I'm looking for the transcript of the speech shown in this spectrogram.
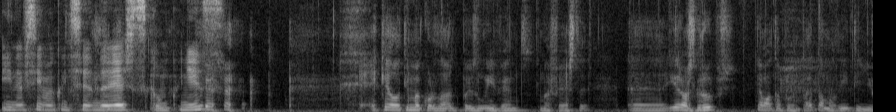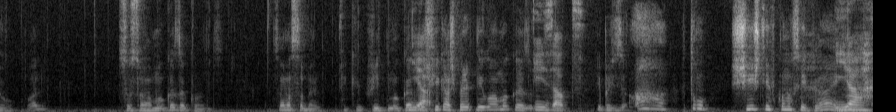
e ainda por cima, conhecendo a Estes como conheço, é que é ótimo acordar depois de um evento, uma festa, eh, ir aos grupos, e a malta a perguntar, então maldito, e eu, olha, se eu souber alguma coisa, conto. Se eu não saber, fico, fico no meu canto, Yeah. mas fico à espera que digam alguma coisa. exato. E depois dizem, ah, então X teve com não sei quem. Yeah,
